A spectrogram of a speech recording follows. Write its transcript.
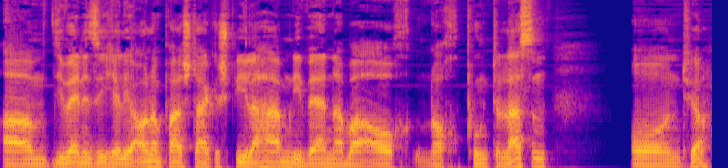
Ähm, die werden sicherlich auch noch ein paar starke Spiele haben, die werden aber auch noch Punkte lassen. Und ja,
